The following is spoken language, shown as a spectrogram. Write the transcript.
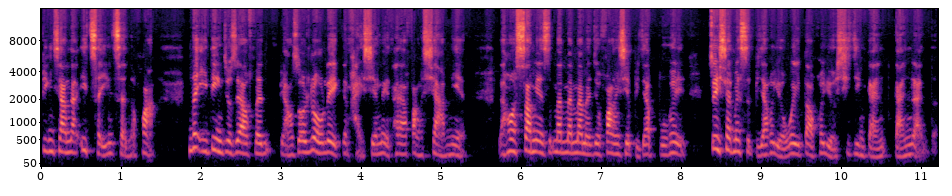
冰箱那一层一层的话，那一定就是要分，比方说肉类跟海鲜类，它要放下面，然后上面是慢慢慢慢就放一些比较不会，最下面是比较会有味道，会有细菌感感染的。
